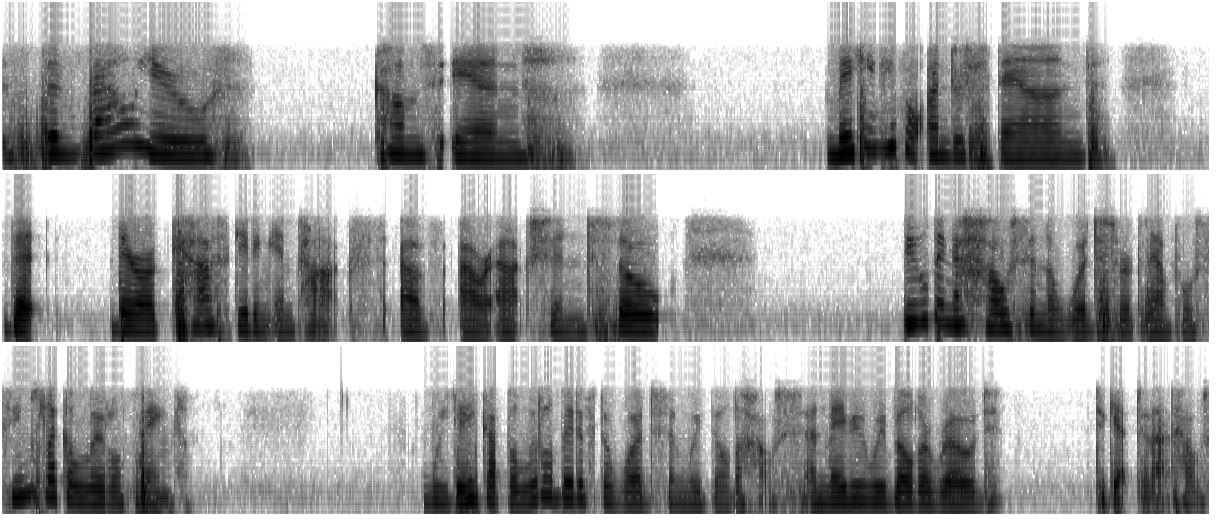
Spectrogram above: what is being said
the value comes in making people understand that there are cascading impacts of our actions. So, building a house in the woods, for example, seems like a little thing. We take up a little bit of the woods and we build a house, and maybe we build a road to get to that house.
